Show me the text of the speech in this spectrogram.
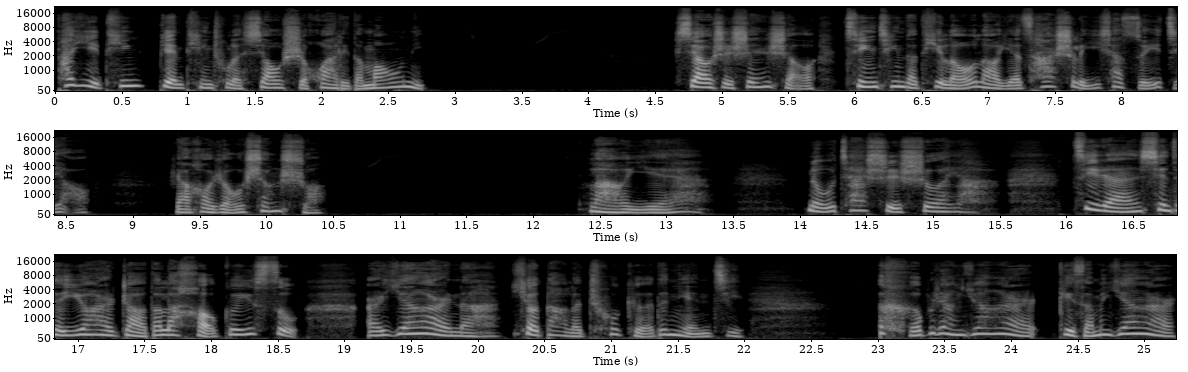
他一听便听出了萧氏话里的猫腻。萧氏伸手轻轻的替娄老爷擦拭了一下嘴角，然后柔声说。老爷，奴家是说呀，既然现在渊儿找到了好归宿，而嫣儿呢又到了出阁的年纪，何不让渊儿给咱们嫣儿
